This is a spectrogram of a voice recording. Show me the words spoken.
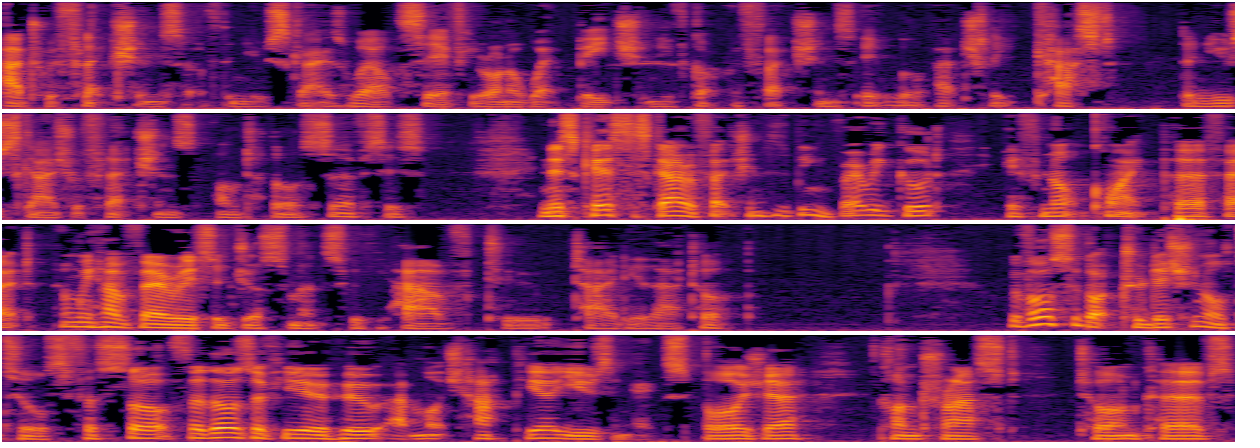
add reflections of the new sky as well. Say if you're on a wet beach and you've got reflections, it will actually cast the new sky's reflections onto those surfaces. In this case, the sky reflection has been very good, if not quite perfect, and we have various adjustments we have to tidy that up. We've also got traditional tools for so for those of you who are much happier using exposure, contrast, tone curves,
